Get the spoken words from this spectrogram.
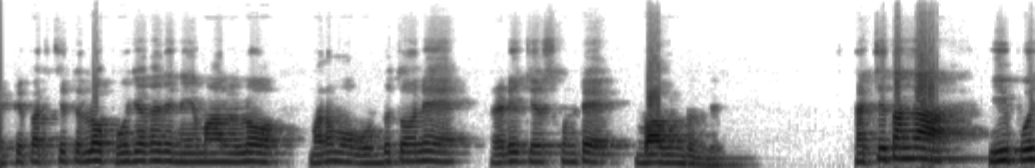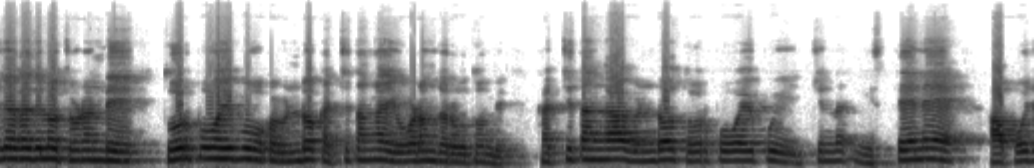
ఎట్టి పరిస్థితుల్లో పూజ గది నియమాలలో మనము వుడ్డుతోనే రెడీ చేసుకుంటే బాగుంటుంది. ఖచ్చితంగా ఈ పూజ గదిలో చూడండి తూర్పు వైపు ఒక విండో ఖచ్చితంగా ఇవ్వడం జరుగుతుంది. ఖచ్చితంగా విండో తూర్పు వైపు ఇచ్చిన ఇస్తేనే ఆ పూజ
